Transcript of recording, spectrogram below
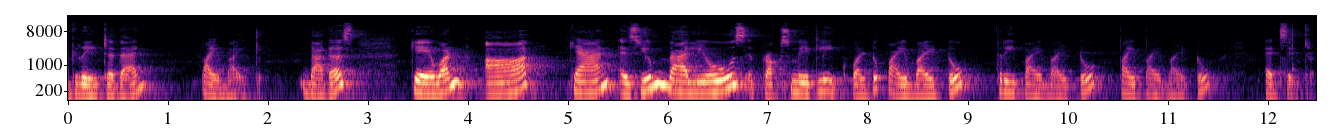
greater than pi by 2. That is K1R can assume values approximately equal to pi by 2, 3 pi by 2, 5 pi by 2 etc.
